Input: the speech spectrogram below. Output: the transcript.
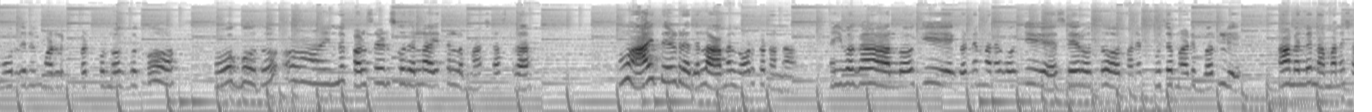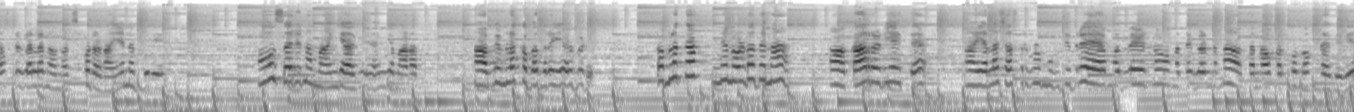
ಮೂರ್ ದಿನಕ್ಕೆ ಮಡ್ಲಕ್ಕಿ ಕಟ್ಕೊಂಡು ಹೋಗ್ಬೇಕು. ಹೋಗ್ಬೋದು. ಇನ್ನು ಕಳ್ಸ ಇಡ್ಸೋದೆಲ್ಲ ಐತಲ್ಲಮ್ಮ ಶಾಸ್ತ್ರ? ಆಯ್ತು ಹೇಳ್ರಿ ಅದೆಲ್ಲ ಆಮೇಲೆ ನೋಡ್ಕೊಳಣ. ಇವಾಗ ಅಲ್ಲಿ ಹೋಗಿ ಗಂಡನ ಮನೆಗೆ ಹೋಗಿ ಸೇರೋದು ಅವ್ರ ಮನೆ ಪೂಜೆ ಮಾಡಿ ಬರ್ಲಿ. ಆಮೇಲೆ ನಮ್ಮ ಮನೆ ಶಾಸ್ತ್ರಗಳೆಲ್ಲ ನಾವು ನಡ್ಸ್ಕೊಡೋಣ ಏನಂತೀರಿ? ಹ್ಞೂ ಸರಿ ನಮ್ಮ ಹಂಗೆ ಆಗಿ ಹಂಗೆ ಮಾಡೋದು ಹಾಂ ವಿಮ್ಲಕ್ಕ ಬಂದ್ರೆ ಹೇಳ್ಬಿಡಿ. ಕಮಲಕ್ಕ ಇನ್ನೇನು ಹೊರಡೋದೇನಾ ಕಾರ್ ರೆಡಿ ಐತೆ. ಎಲ್ಲ ಶಾಸ್ತ್ರಗಳು ಮುಗಿದಿದ್ರೆ ಮದುವೆ ಹೆಣ್ಣು ಮತ್ತೆ ಗಂಡನ ನಾವು ಕರ್ಕೊಂಡು ಹೋಗ್ತಾ ಇದ್ದೀವಿ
